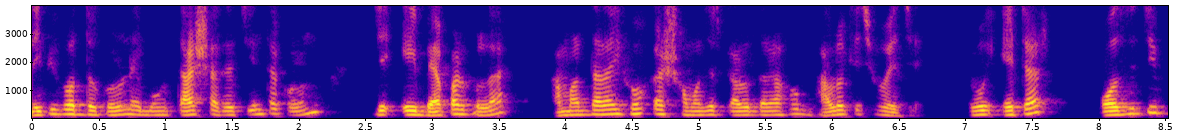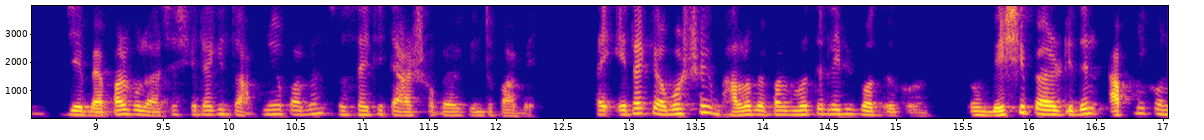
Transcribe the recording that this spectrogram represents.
লিপিবদ্ধ করুন এবং তার সাথে চিন্তা করুন যে এই ব্যাপারগুলা আমার দ্বারাই হোক আর সমাজের কারও দ্বারা হোক ভালো কিছু হয়েছে এবং এটার পজিটিভ যে ব্যাপারগুলো আছে সেটা কিন্তু আপনিও পাবেন, সোসাইটিতে আর সবাইও কিন্তু পাবে। তাই এটাকে অবশ্যই ভালো ব্যাপারগুলোতে লিপিবদ্ধ করুন এবং বেশি প্রায়োরিটি দিন আপনি কোন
